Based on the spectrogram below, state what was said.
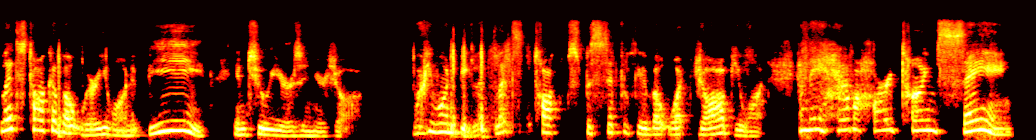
Let's talk about where you want to be in two years in your job. Where do you want to be? Let, let's talk specifically about what job you want. And they have a hard time saying,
